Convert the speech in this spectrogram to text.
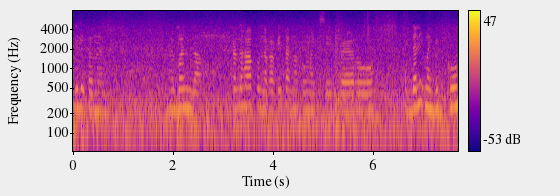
Dili tanan. May ban lang. Kagahapon nakakita na akong nag-sale pero nagdali may good ko.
